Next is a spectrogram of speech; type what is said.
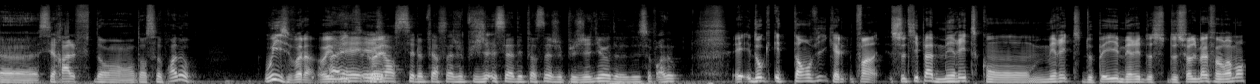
euh, c'est Ralph dans, dans Soprano. Oui, voilà. Oui, Ah, oui, et, et ouais. genre, c'est le personnage le plus, c'est un des personnages les plus géniaux de, de Soprano. Et donc, et t'as envie qu'elle. Enfin, ce type-là mérite qu'on mérite de payer, mérite de, se- de se faire du mal. Enfin, vraiment,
